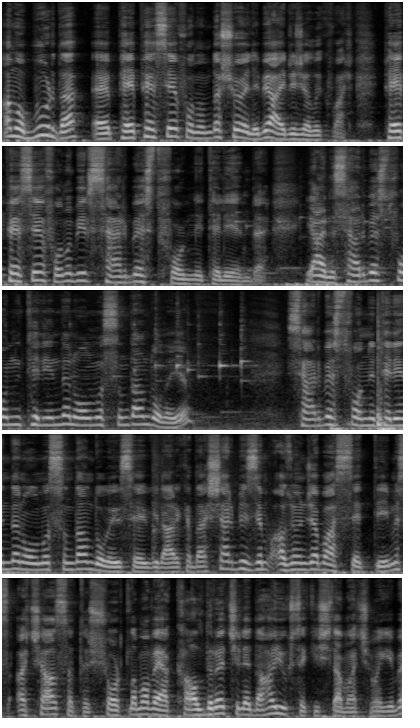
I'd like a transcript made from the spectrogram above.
Ama burada e, PPS fonunda şöyle bir ayrıcalık var. PPS fonu bir serbest fon niteliğinde. Yani serbest fon niteliğinden olmasından dolayı serbest fon niteliğinden olmasından dolayı sevgili arkadaşlar bizim az önce bahsettiğimiz açığa satış, shortlama veya kaldıraç ile daha yüksek işlem açma gibi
